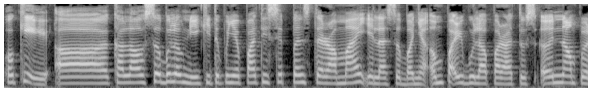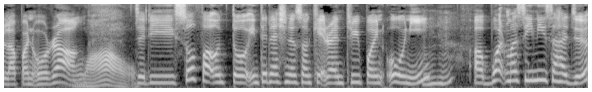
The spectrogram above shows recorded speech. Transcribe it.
Okay, uh, kalau sebelum ni kita punya participants teramai ialah sebanyak 4,868 orang. Wow. Jadi so far untuk International Songket Run 3.0 ni, mm-hmm. uh, buat masa ini sahaja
